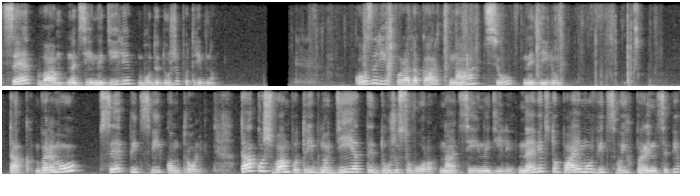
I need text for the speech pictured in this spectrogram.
Це вам на цій неділі буде дуже потрібно. Козиріг порада карт на цю неділю. Так, беремо все під свій контроль. Також вам потрібно діяти дуже суворо на цій неділі. Не відступаємо від своїх принципів,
